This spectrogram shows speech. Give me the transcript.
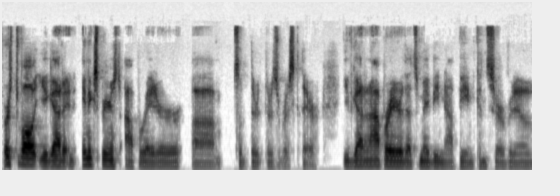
First of all, you got an inexperienced operator. Um, so there, there's risk there. You've got an operator that's maybe not being conservative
